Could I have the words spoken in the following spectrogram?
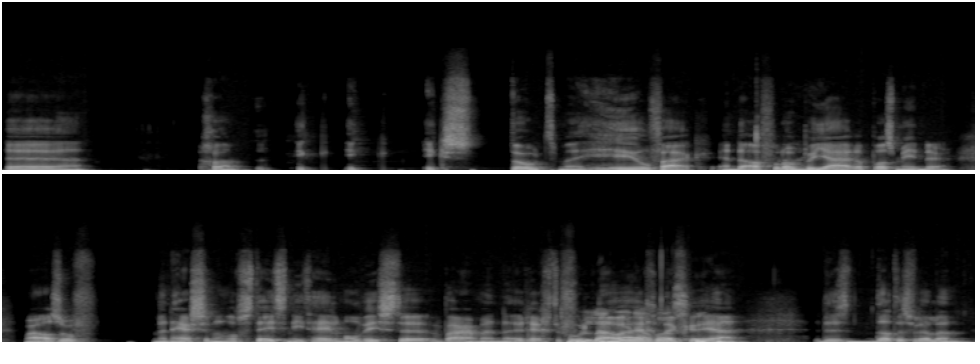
eh, gewoon, ik, ik, ik stoot me heel vaak. En de afgelopen Oh ja. jaren pas minder. Maar alsof mijn hersenen nog steeds niet helemaal wisten waar mijn rechtervoet nou nou eigenlijk... ja. Dus dat is wel een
